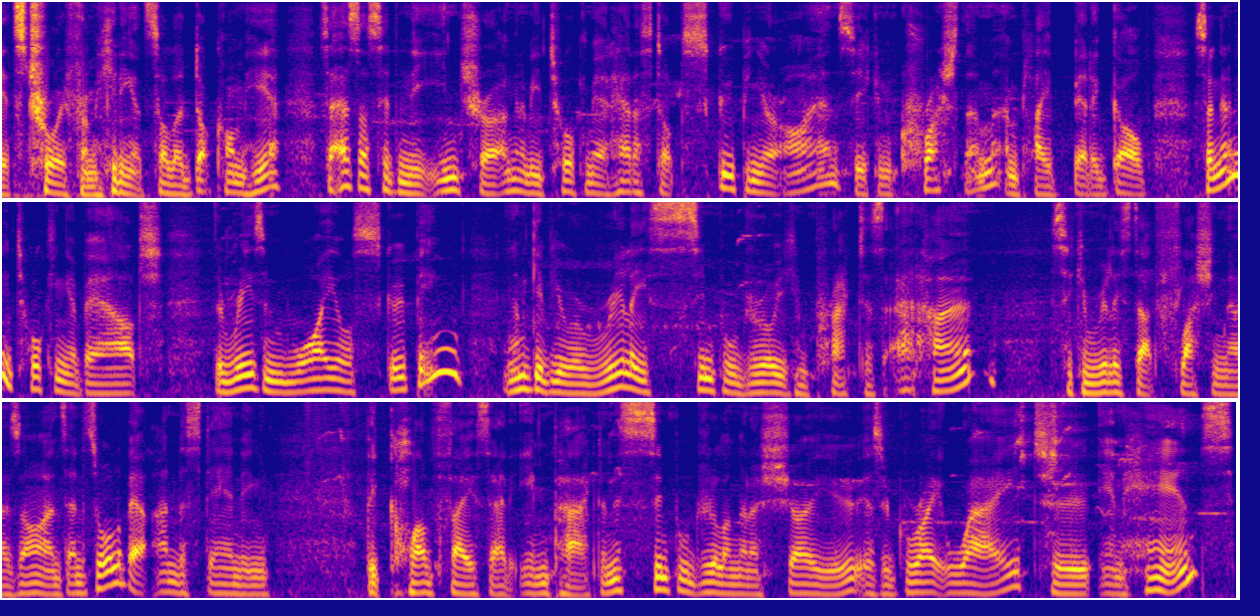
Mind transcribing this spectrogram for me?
Hey, it's Troy from hittingitsolid.com here. So as I said in the intro, I'm going to be talking about how to stop scooping your irons so you can crush them and play better golf. So I'm going to be talking about the reason why you're scooping. I'm going to give you a really simple drill you can practice at home so you can really start flushing those irons. And it's all about understanding the club face at impact. And this simple drill I'm going to show you is a great way to enhance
